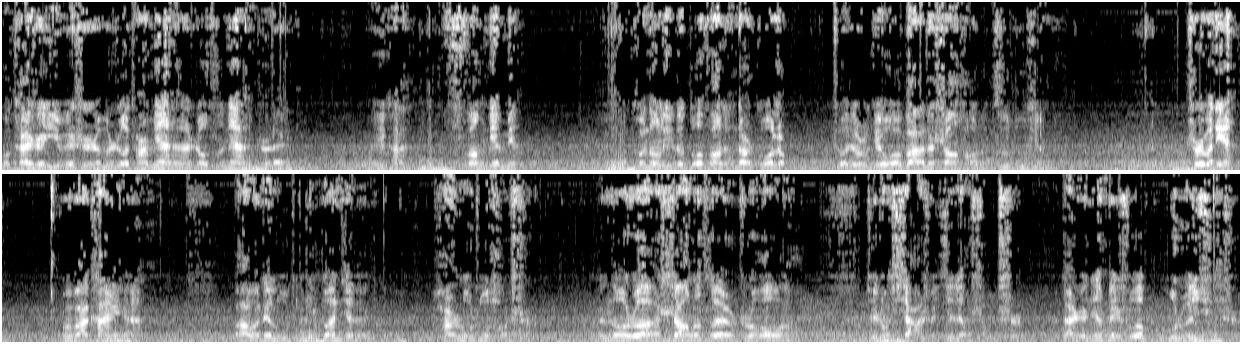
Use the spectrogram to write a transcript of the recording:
我开始以为是什么热汤面啊、肉丝面之类的，我一看方便面，可能里头多放两袋佐料，这就是给我爸的上好的滋补品。吃吧你，我爸看一眼，把我那卤煮端起来了，还是卤煮好吃。人都说上了岁数之后啊。这种下水尽量少吃，但人家没说不允许吃，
